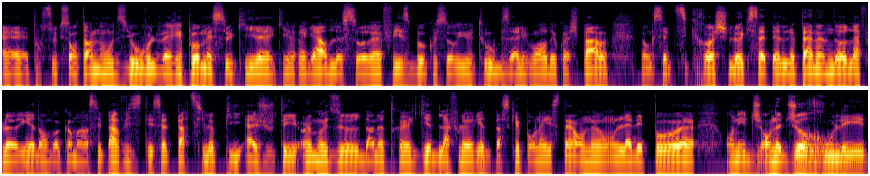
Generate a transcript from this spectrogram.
Euh, pour ceux qui sont en audio, vous ne le verrez pas, mais ceux qui, euh, regardent sur euh, Facebook ou sur YouTube, vous allez voir de quoi je parle. Donc, ce petit croche-là qui s'appelle le Panhandle de la Floride, on va commencer par visiter cette partie-là, puis ajouter un module dans notre guide de la Floride, parce que pour l'instant, on ne on l'avait pas. on, est, on a déjà roulé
